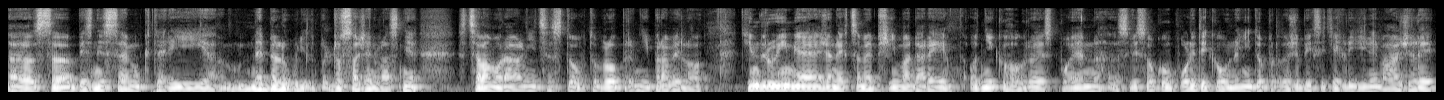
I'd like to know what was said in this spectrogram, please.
eh, s biznisem, který nebyl dosažen vlastně zcela morální cestou. To bylo první pravidlo. Tím druhým je, že nechceme přijímat dary od nikoho, kdo je spojen s vysokou politikou. Není to proto, že bych si těch lidí nevážili,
